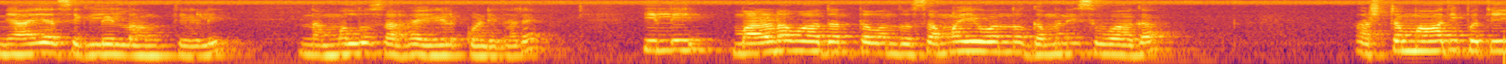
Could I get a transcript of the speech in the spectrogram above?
ನ್ಯಾಯ ಸಿಗಲಿಲ್ಲ ಅಂತೇಳಿ ನಮ್ಮಲ್ಲೂ ಸಹ ಹೇಳ್ಕೊಂಡಿದ್ದಾರೆ. ಇಲ್ಲಿ ಮರಣವಾದಂಥ ಒಂದು ಸಮಯವನ್ನು ಗಮನಿಸುವಾಗ ಅಷ್ಟಮಾಧಿಪತಿ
